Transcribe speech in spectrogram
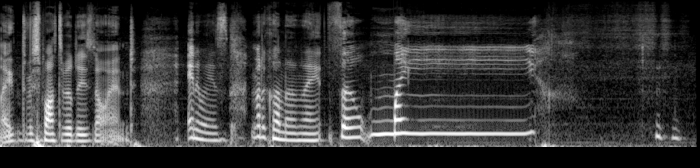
like the responsibilities don't end. Anyways, I'm gonna call it a night. So bye.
